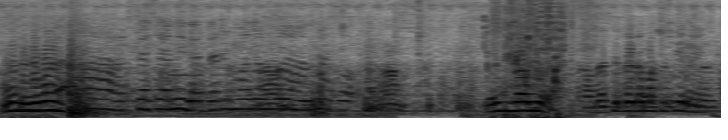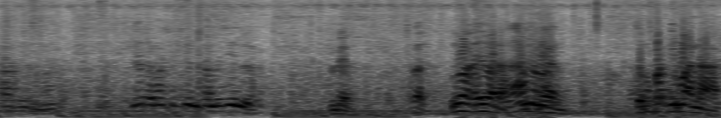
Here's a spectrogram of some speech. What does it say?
Kamu dari mana? ah, ada saya ini nggak dari mana-mana kok. Ini kamu. Berarti dia udah masuk sini. Dia udah masuk sini sampai sini loh. Cepat. Di mana? Di mana? Mana? Tempat di mana?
